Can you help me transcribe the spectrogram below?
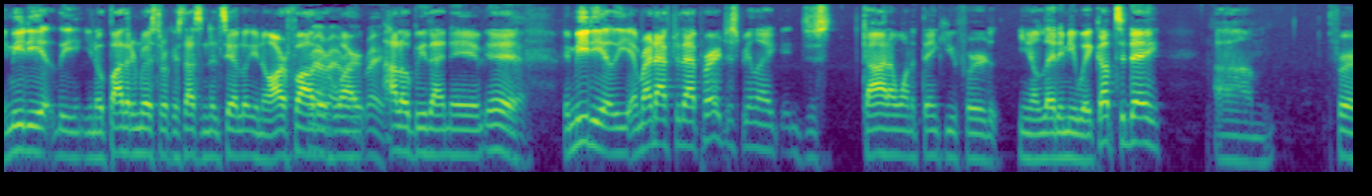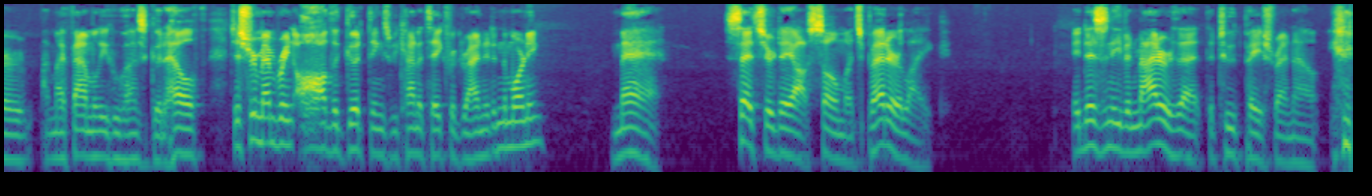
immediately, you know, Padre nuestro que estás en el cielo, you know, our Father, Right, who art, right, right. hallowed be thy name. Yeah. Yeah. immediately, and right after that prayer, just being like, just God, I want to thank you for you know letting me wake up today. Um, for my family who has good health, just remembering all the good things we kind of take for granted in the morning, man, sets your day off so much better. Like, it doesn't even matter that the toothpaste ran out. You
